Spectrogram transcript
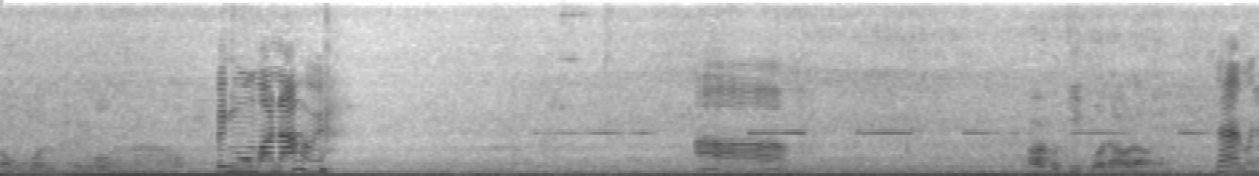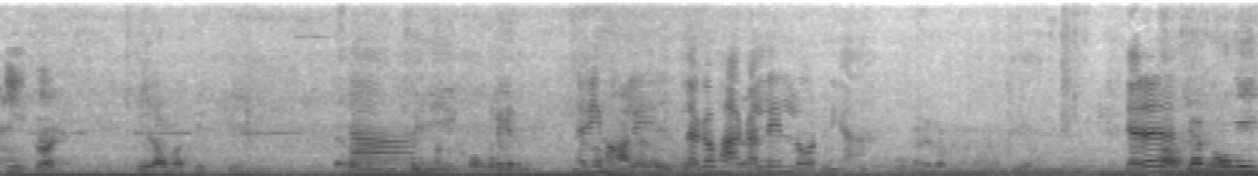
สองคนเป็นงงหาเอาเป็นงมเอานะอ่าอ๋อเมื่อกี้กดเอาเหรอใช่เมื่อกี้กด นี่เรามาติดฟรีแล้วก็ใช่ไม่มีของเล่นไม่มีของเล่น แล้วก็พากันเล่นรถเนี่ยผมไม่ได้ลองนั่งมาเที่ยวเดี๋ยวเดี๋ยวเอาเดี๋ยวอย่างงงอีก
